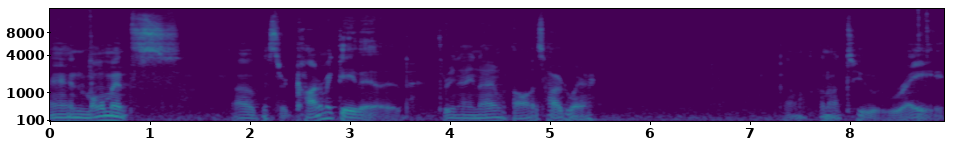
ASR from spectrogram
And moments of Mr. Connor McDavid, 399 with all his hardware. Going on to Ray.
